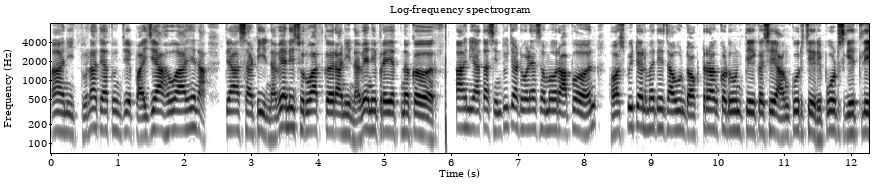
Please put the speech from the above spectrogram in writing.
आणि तुला त्यातून जे पाहिजे हवं आहे ना त्यासाठी नव्याने सुरुवात कर आणि नव्याने प्रयत्न कर. आणि आता सिंधूच्या डोळ्यासमोर आपण हॉस्पिटलमध्ये जाऊन डॉक्टरांकडून ते कसे अंकुरचे रिपोर्ट्स घेतले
